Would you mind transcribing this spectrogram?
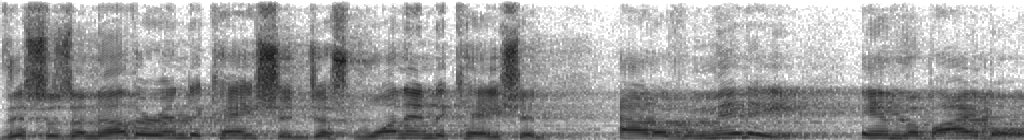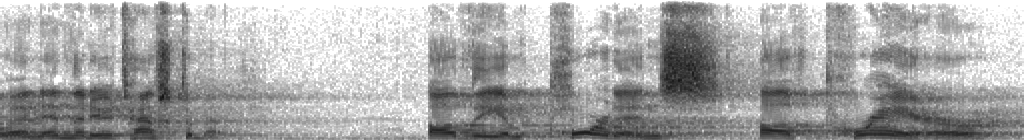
This is another indication, just one indication out of many in the Bible and in the New Testament, of the importance of prayer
